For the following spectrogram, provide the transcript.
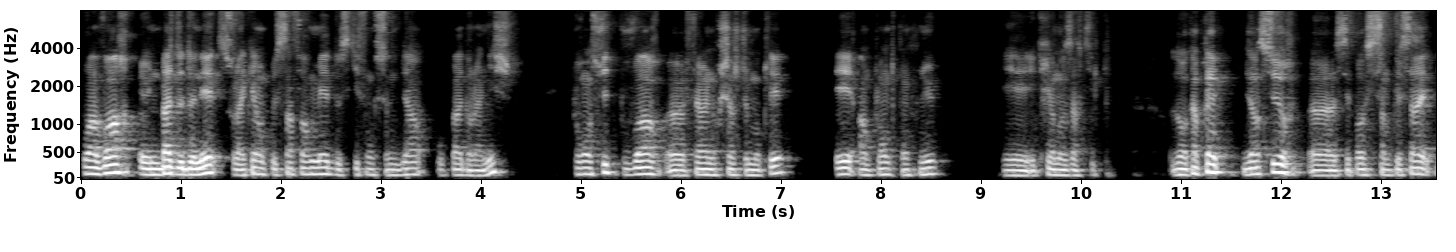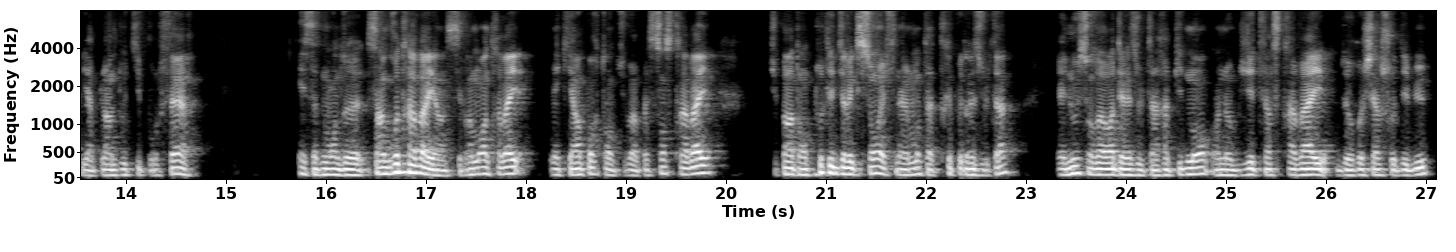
pour avoir une base de données sur laquelle on peut s'informer de ce qui fonctionne bien ou pas dans la niche, pour ensuite pouvoir euh, faire une recherche de mots-clés et un plan de contenu et écrire nos articles. Donc après, bien sûr, euh, ce n'est pas aussi simple que ça. Il y a plein d'outils pour le faire. Et ça demande, c'est un gros travail. Hein. C'est vraiment un travail, mais qui est important, tu vois. Parce que sans ce travail, tu pars dans toutes les directions et finalement, tu as très peu de résultats. Et nous, si on veut avoir des résultats rapidement, on est obligé de faire ce travail de recherche au début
